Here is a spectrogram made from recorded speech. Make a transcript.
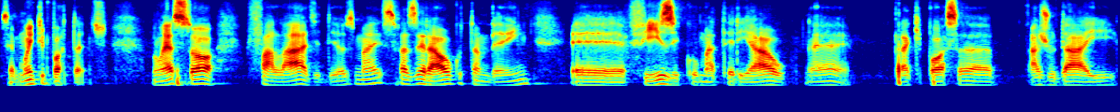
Isso é muito importante. Não é só falar de Deus, mas fazer algo também é, físico, material, né? Para que possa ajudar aí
